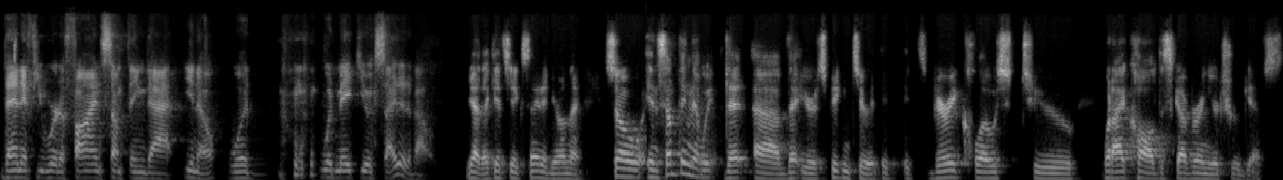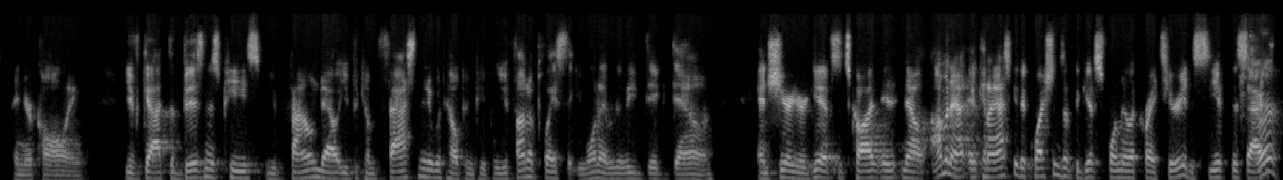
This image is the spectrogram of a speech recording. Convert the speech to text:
than if you were to find something that, you know, would would make you excited about. Yeah, that gets you excited. You're on that. So, in something that we that uh, that you're speaking to, it, it's very close to what I call discovering your true gifts and your calling. You've got the business piece. You've found out, you've become fascinated with helping people. You found a place that you want to really dig down and share your gifts. It's called now. I'm gonna. Can I ask you the questions of the gifts formula criteria to see if this sure.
